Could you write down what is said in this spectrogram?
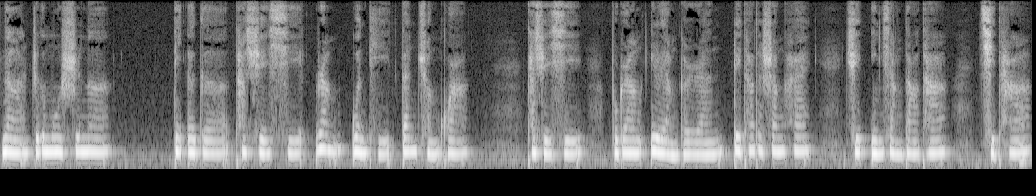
那这个牧师呢？第二个，他学习让问题单纯化，他学习不让一两个人对他的伤害去影响到他其他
